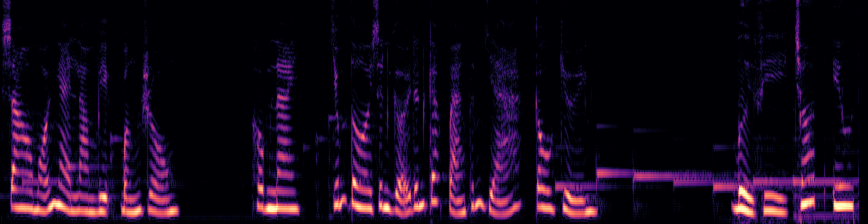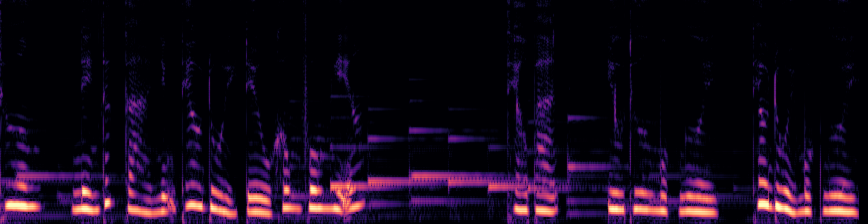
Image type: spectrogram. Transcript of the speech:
sau mỗi ngày làm việc bận rộn. Hôm nay, chúng tôi xin gửi đến các bạn thính giả câu chuyện Bởi vì chót yêu thương nên tất cả những theo đuổi đều không vô nghĩa. Theo bạn, yêu thương một người, theo đuổi một người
